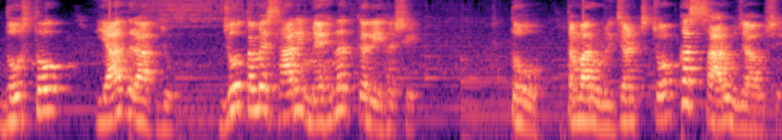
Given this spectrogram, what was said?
દોસ્તો, યાદ રાખજો, જો તમે સારી મહેનત કરી હશે, તો તમારું રિઝલ્ટ ચોક્કસ સારું જ આવશે.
